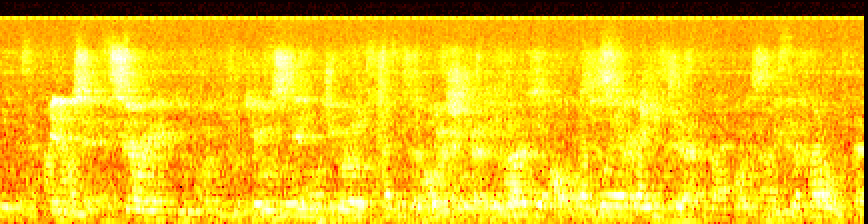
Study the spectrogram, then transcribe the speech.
in Syria you could produce in Europe the what is needed for the.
